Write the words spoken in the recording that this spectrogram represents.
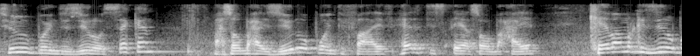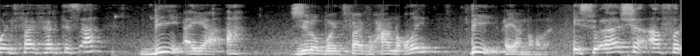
2.0 second. Waxa soo baxay 0.5 hertz ayaa soo baxaya keebaa marka 0.5 hertz ah b ayaa ah 0.5 waxaa noqday b ayaa noqday. Su'aasha afar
